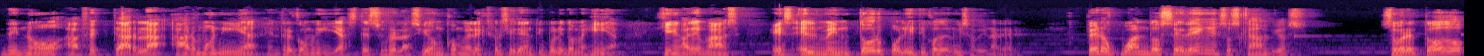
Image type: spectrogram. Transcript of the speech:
de no afectar la armonía, entre comillas, de su relación con el expresidente Hipólito Mejía, quien además es el mentor político de Luis Abinader. Pero cuando se den esos cambios, sobre todo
